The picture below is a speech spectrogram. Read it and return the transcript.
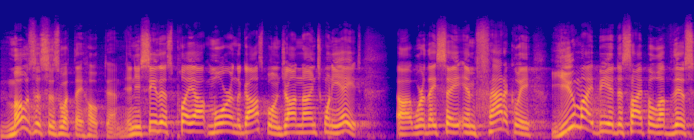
Moses is what they hoped in. And you see this play out more in the gospel in John 9 28. Uh, where they say emphatically, You might be a disciple of this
